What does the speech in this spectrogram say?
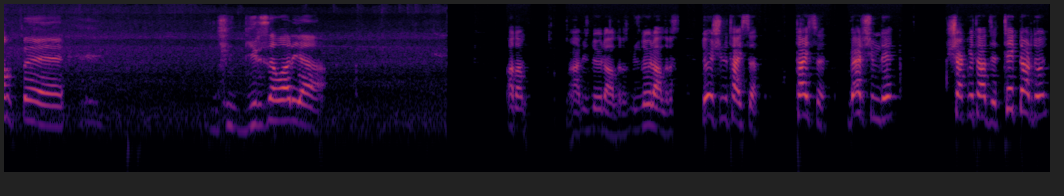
Ah be. Girse var ya. Adam. Ha biz de öyle alırız. Biz de öyle alırız. Dön şimdi Tyson. Tyson ver şimdi. Şakvet Hadze tekrar dön.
